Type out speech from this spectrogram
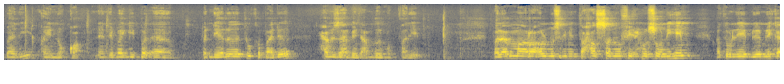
Bani Qainuqa. Dan dia bagi uh, bendera tu kepada Hamzah bin Abdul Muttalib. Falamma ra'ul muslimin tahassanu fi husunihim maka bila, bila mereka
